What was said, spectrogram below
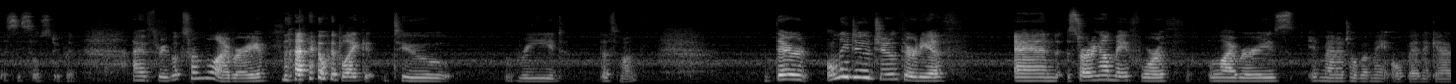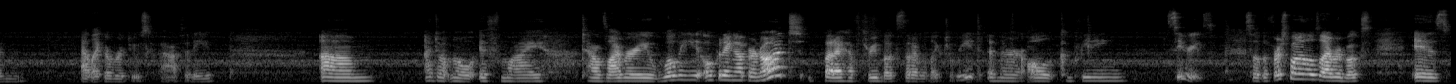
This is so stupid. I have three books from the library that I would like to read this month. They're only due June 30th, and starting on May 4th, libraries in Manitoba may open again at like a reduced capacity. Um, I don't know if my town's library will be opening up or not, but I have three books that I would like to read, and they're all completing series. So the first one of those library books is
